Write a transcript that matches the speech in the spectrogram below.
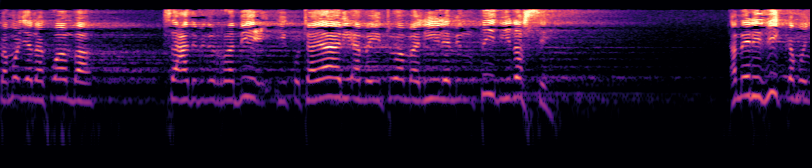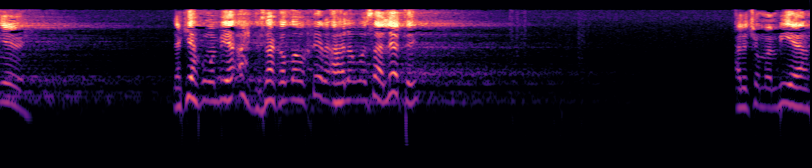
pamoja na kwamba Saad bin Rabi' yuko tayari ameitoa mali ile min tibi nafsi ameridhika mwenyewe lakini akamwambia ah jazakallahu khair ahlan wa sahlan lete alichomwambia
